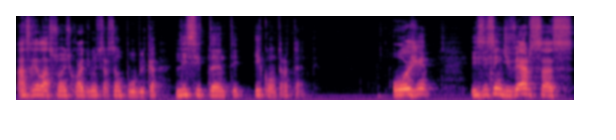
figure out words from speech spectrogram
as relações com a administração pública licitante e contratante. Hoje, existem diversos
